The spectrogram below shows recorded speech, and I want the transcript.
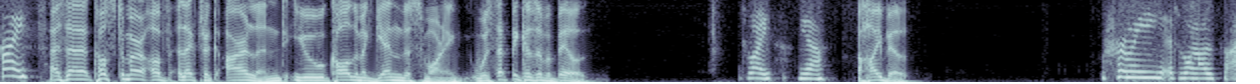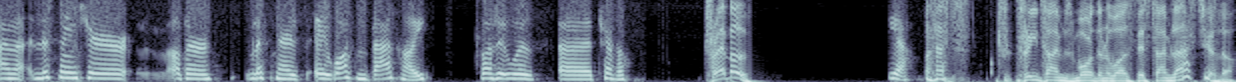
Hi. As a customer of Electric Ireland, you called them again this morning. Was that because of a bill? Twice, yeah. A high bill? For me, it was. I'm listening to your other listeners. It wasn't that high, but it was uh, treble. Treble? Yeah. That's th- three times more than it was this time last year, though.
